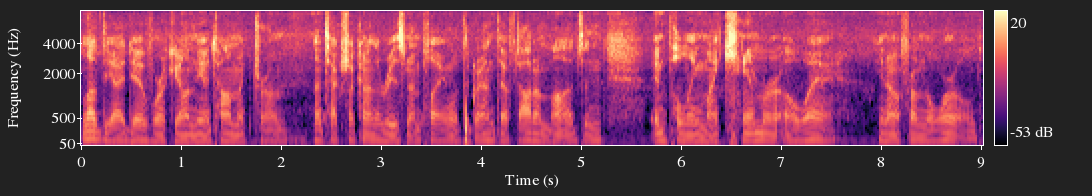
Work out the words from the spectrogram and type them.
Love the idea of working on the atomic drone. That's actually kind of the reason I'm playing with the Grand Theft Auto mods and, and pulling my camera away, you know, from the world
